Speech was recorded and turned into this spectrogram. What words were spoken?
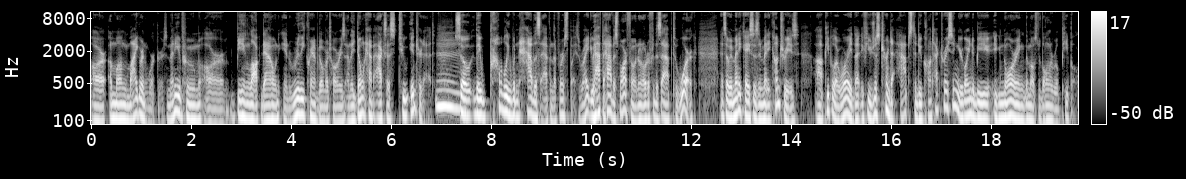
are among migrant workers, many of whom are being locked down in really cramped dormitories and they don't have access to internet. Mm. So they probably wouldn't have this app in the first place, right? You have to have a smartphone in order for this app to work. And so in many cases, in many countries, uh, people are worried that if you just turn to apps to do contact tracing, you're going to be ignoring the most vulnerable people.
